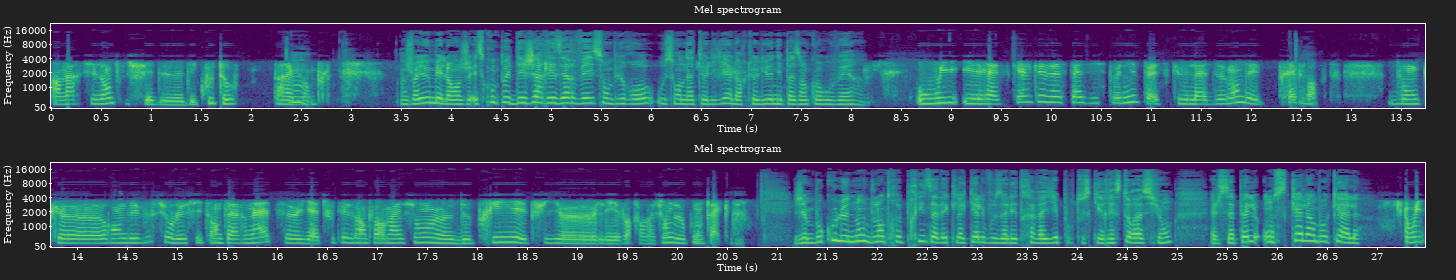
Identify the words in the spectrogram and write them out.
un artisan qui fait de, des couteaux, par hmm. exemple. Un joyeux mélange. Est-ce qu'on peut déjà réserver son bureau ou son atelier alors que le lieu n'est pas encore ouvert? Oui, il reste quelques espaces disponibles parce que la demande est très forte. Donc euh, rendez-vous sur le site internet, euh, il y a toutes les informations euh, de prix et puis les informations de contact. J'aime beaucoup le nom de l'entreprise avec laquelle vous allez travailler pour tout ce qui est restauration. Elle s'appelle On se cale un bocal. Oui,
